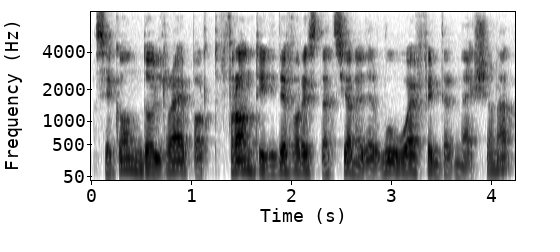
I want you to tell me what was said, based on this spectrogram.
secondo il report Fronti di deforestazione del WWF International,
